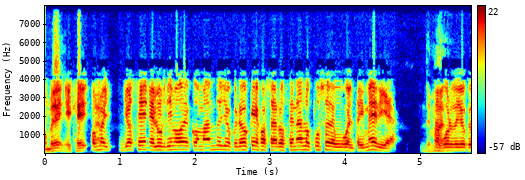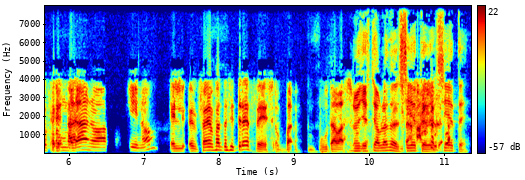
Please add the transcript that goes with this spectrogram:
Hombre, es que Hombre, yo sé, en el último de comando yo creo que José Arocena lo puso de vuelta y media. De Me acuerdo yo que fue Eh, un ah. verano algo así, ¿no? El, el Final Fantasy 13, eso, puta basura. No, yo estoy hablando del 7, del 7,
